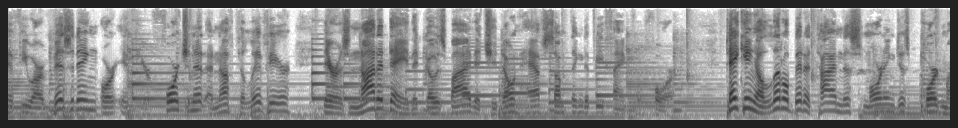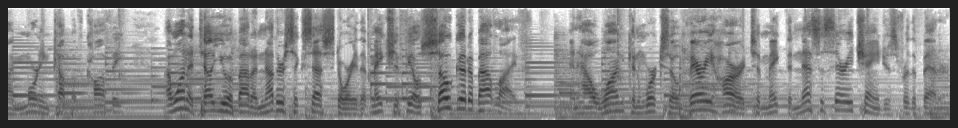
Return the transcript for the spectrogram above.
if you are visiting or if you're fortunate enough to live here, there is not a day that goes by that you don't have something to be thankful for. Taking a little bit of time this morning, just poured my morning cup of coffee. I want to tell you about another success story that makes you feel so good about life and how one can work so very hard to make the necessary changes for the better.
